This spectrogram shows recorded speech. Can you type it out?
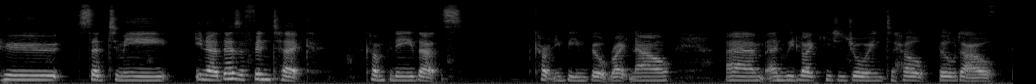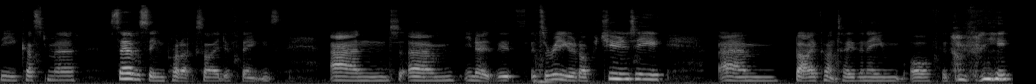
who said to me, you know, there's a fintech company that's currently being built right now, um, and we'd like you to join to help build out the customer servicing product side of things. And um, you know, it's it's a really good opportunity. Um, but I can't tell you the name of the company.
